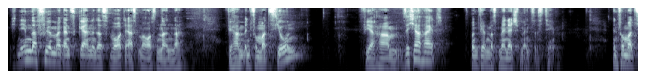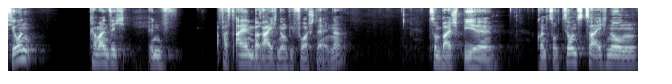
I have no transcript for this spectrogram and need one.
Ich nehme dafür immer ganz gerne das Wort erstmal auseinander. Wir haben Information, wir haben Sicherheit und wir haben das Managementsystem. Information kann man sich in fast allen Bereichen irgendwie vorstellen. Ne? Zum Beispiel Konstruktionszeichnungen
